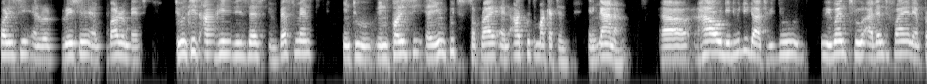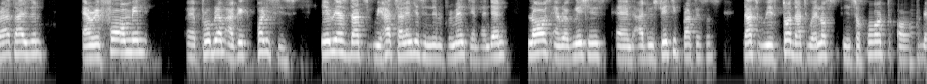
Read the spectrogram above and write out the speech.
policy and regulation environment to increase agribusiness investment into in policy, uh, input, supply, and output marketing in Ghana. Uh, how did we do that? We do we went through identifying and prioritizing and reforming uh, program agri policies, areas that we had challenges in implementing, and then laws and regulations and administrative practices that we thought that were not in support of the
